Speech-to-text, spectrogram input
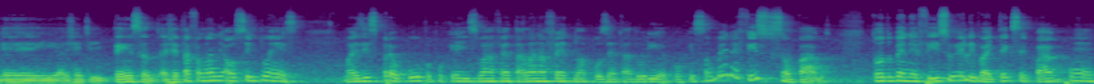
É, e a gente pensa, a gente está falando de auxílio doença, mas isso preocupa porque isso vai afetar lá na frente na aposentadoria, porque são benefícios que são pagos. Todo benefício ele vai ter que ser pago com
